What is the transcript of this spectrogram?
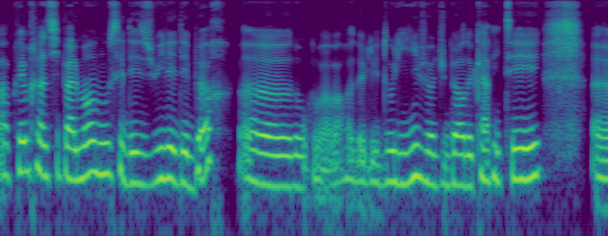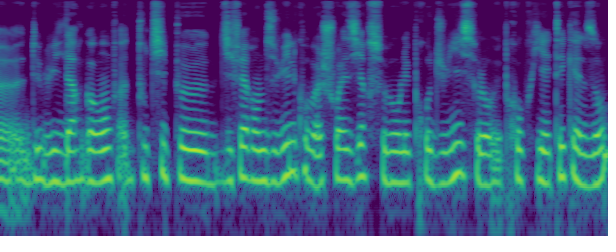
Après, principalement, nous, c'est des huiles et des beurres. Euh, donc, on va avoir de l'huile d'olive, du beurre de karité, euh, de l'huile d'argan, enfin, tout type euh, différentes huiles qu'on va choisir selon les produits, selon les propriétés qu'elles ont.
